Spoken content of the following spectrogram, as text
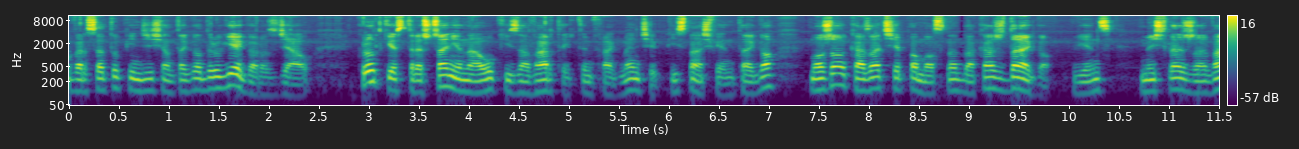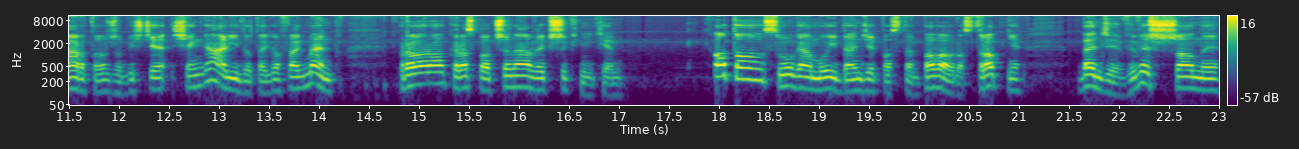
wersetu 52 rozdziału. Krótkie streszczenie nauki zawartej w tym fragmencie Pisma Świętego może okazać się pomocne dla każdego, więc myślę, że warto, żebyście sięgali do tego fragmentu. Prorok rozpoczyna wykrzyknikiem. Oto sługa mój będzie postępował roztropnie, będzie wywyższony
